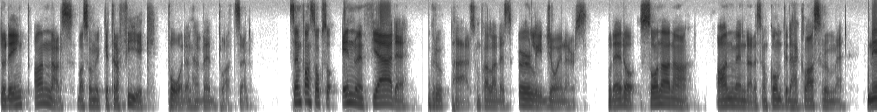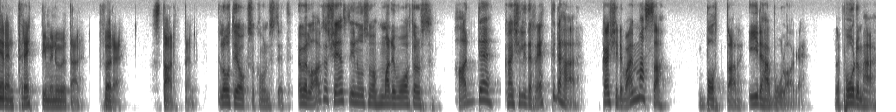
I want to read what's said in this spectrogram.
då det inte annars var så mycket trafik på den här webbplatsen. Sen fanns också ännu en fjärde grupp här som kallades early joiners. Och det är då sådana användare som kom till det här klassrummet mer än 30 minuter före starten. Det låter ju också konstigt. Överlag så känns det ju nog som att Muddy Waters hade kanske lite rätt i det här. Kanske det var en massa bottar i det här bolaget. Eller på de här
